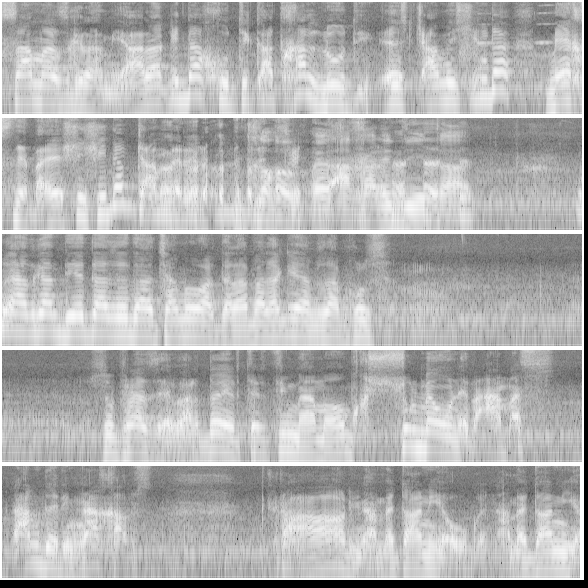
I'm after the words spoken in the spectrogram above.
300 გრამი არაყი და 5 კათხა ლუდი. ეს ჭამისშინ და მეხსნება, ეს შიში და ჭამერე. ხო, ახალი დიეტა. რადგან დიეტაზე და ჩამოვარდა ლაპარაკი ამ ზაფხულს სუფრაზე ვარ და ერთ-ერთი მამაო ხშულ მეუნება ამას. რამდენი ნახავს? რა არის ამეტანია უკვე ამეტანია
